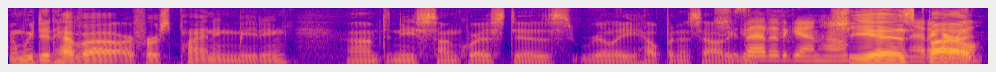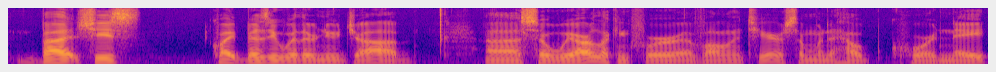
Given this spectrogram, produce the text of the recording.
and we did have a, our first planning meeting. Um, Denise Sunquist is really helping us out she's again. She's at it again, huh? She is, Atta but girl. but she's quite busy with her new job. Uh, so we are looking for a volunteer, someone to help coordinate,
